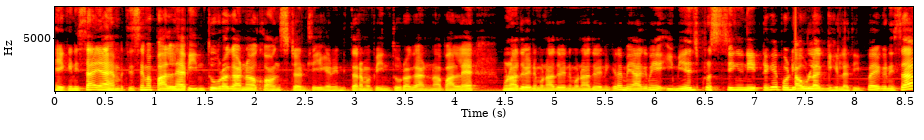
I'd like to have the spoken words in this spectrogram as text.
ඒක නිසා හැමතිසම පල්ල පින්තුර ගන්න කොන්ස්ටන්ටලි ගෙන තරම පින්තුර ගන්න පල්ල මොනද වෙන මොනද වෙන මොනද වෙන මේගේ මේජ් ප්‍රසි නිට්ක පොඩි අවුලක් හිල තිබ එක නිසා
